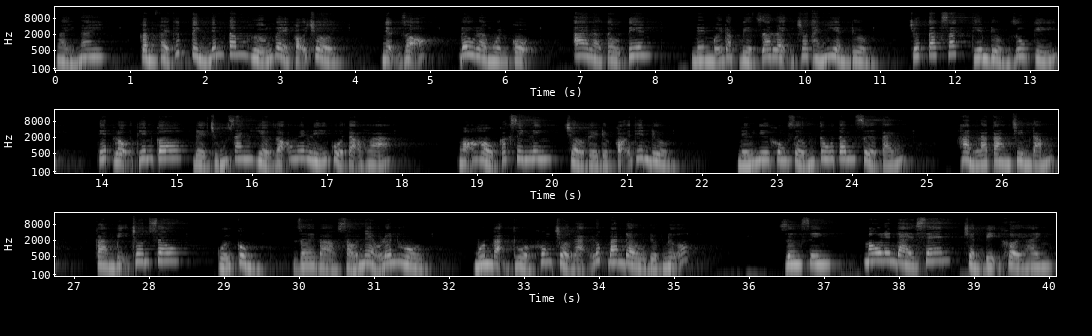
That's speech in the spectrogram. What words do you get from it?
Ngày nay, cần phải thức tỉnh nhân tâm hướng về cõi trời, nhận rõ đâu là nguồn cội, ai là tổ tiên, nên mới đặc biệt ra lệnh cho Thánh Hiền Đường trước tác sách Thiên Đường Du Ký, tiết lộ thiên cơ để chúng sanh hiểu rõ nguyên lý của tạo hóa, ngõ hầu các sinh linh trở về được cõi thiên đường. Nếu như không sớm tu tâm sửa tánh, hẳn là càng chìm đắm, càng bị chôn sâu, cuối cùng rơi vào sáu nẻo luân hồi, muôn vạn thủa không trở lại lúc ban đầu được nữa. Dương sinh mau lên đài sen, chuẩn bị khởi hành.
